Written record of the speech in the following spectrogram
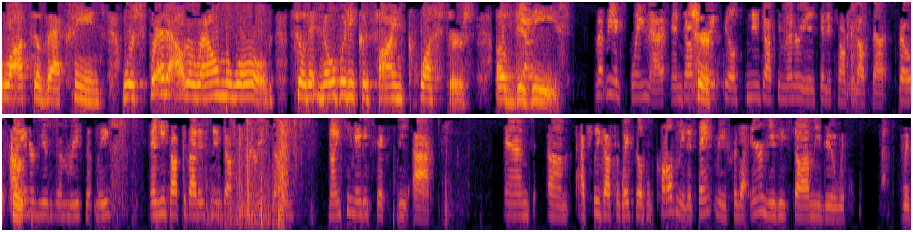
lots of vaccines were spread out around the world so that nobody could find clusters of disease. Yes let me explain that. And Dr. Sure. Wakefield's new documentary is going to talk about that. So I interviewed him recently, and he talked about his new documentary film, 1986, The Act. And um, actually, Dr. Wakefield had called me to thank me for that interview he saw me do with with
